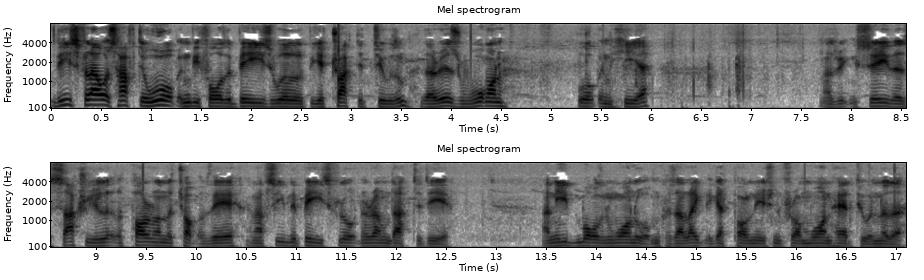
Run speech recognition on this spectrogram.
these flowers have to open before the bees will be attracted to them. There is one open here. As we can see there's actually a little pollen on the top of there and I've seen the bees floating around that today. I need more than one open because I like to get pollination from one head to another.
